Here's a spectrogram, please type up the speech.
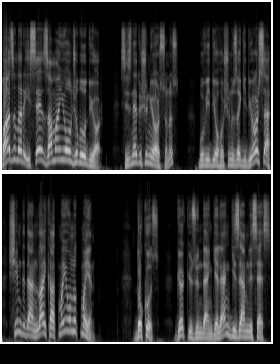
Bazıları ise zaman yolculuğu diyor. Siz ne düşünüyorsunuz? Bu video hoşunuza gidiyorsa şimdiden like atmayı unutmayın. 9. Gökyüzünden gelen gizemli ses.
